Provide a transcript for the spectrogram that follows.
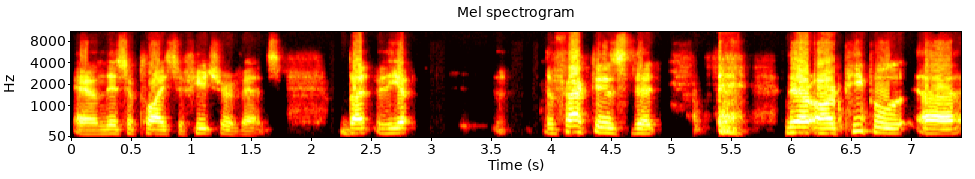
and this applies to future events. But the, the fact is that there are people uh,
